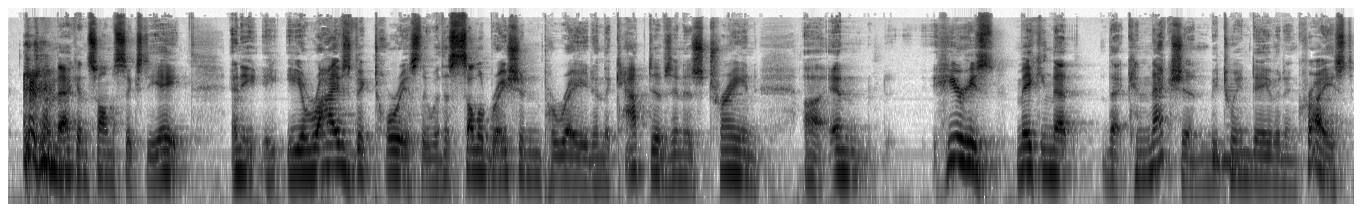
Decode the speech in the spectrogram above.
back in Psalm 68. And he, he, he arrives victoriously with a celebration parade and the captives in his train. Uh, and here he's making that, that connection between David and Christ,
